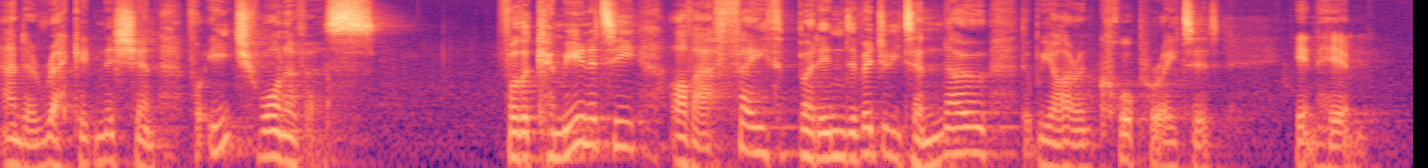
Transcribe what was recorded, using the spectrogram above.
and a recognition for each one of us for the community of our faith, but individually to know that we are incorporated in Him.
